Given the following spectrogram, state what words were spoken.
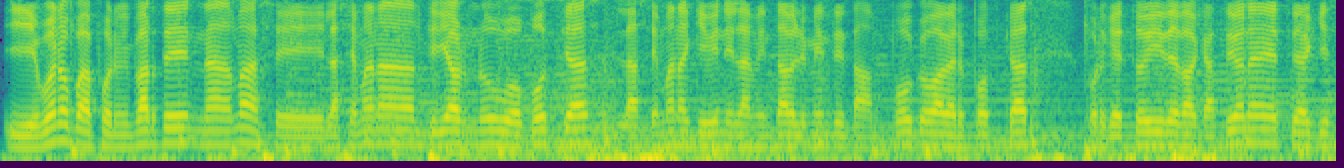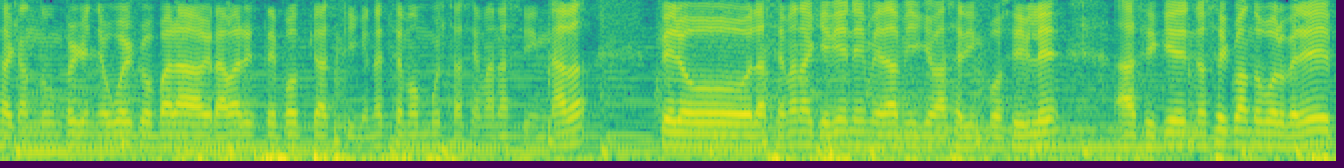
Y bueno, pues por mi parte, nada más. Eh, la semana anterior no hubo podcast. La semana que viene, lamentablemente, tampoco va a haber podcast. Porque estoy de vacaciones. Estoy aquí sacando un pequeño hueco para grabar este podcast y que no estemos muchas semanas sin nada. Pero la semana que viene me da a mí que va a ser imposible. Así que no sé cuándo volveré.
